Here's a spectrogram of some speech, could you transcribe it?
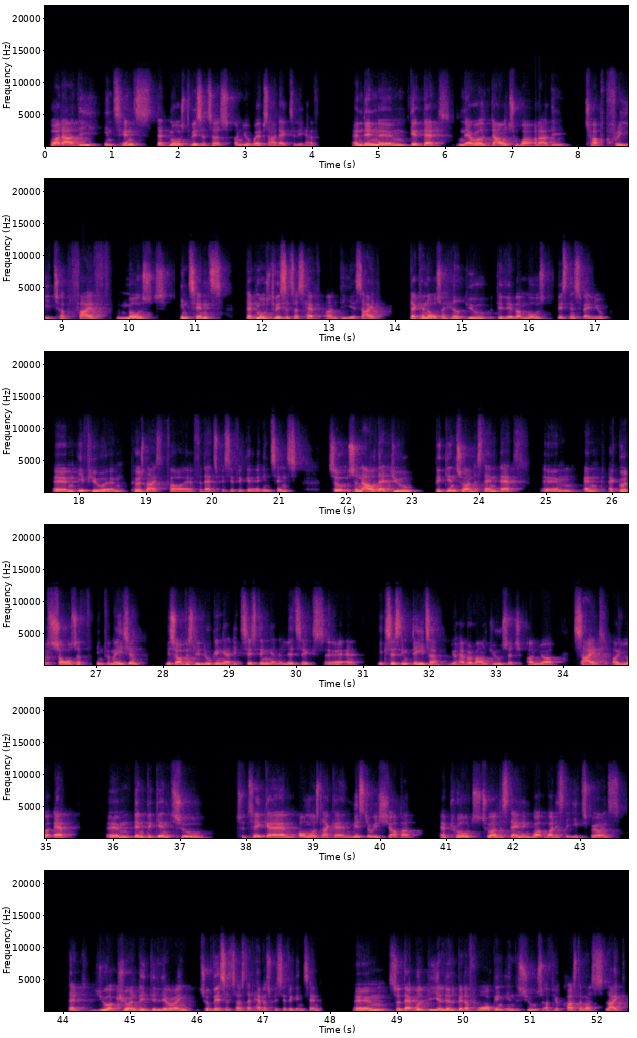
what are the intents that most visitors on your website actually have and then um, get that narrowed down to what are the top three top five most intents that most visitors have on the site that can also help you deliver most business value um, if you um, personalize for uh, for that specific uh, intents so so now that you begin to understand that um, and a good source of information is obviously looking at existing analytics, uh, existing data you have around usage on your site or your app. Um, then begin to to take a, almost like a mystery shopper approach to understanding what, what is the experience that you are currently delivering to visitors that have a specific intent. Um, so that will be a little bit of walking in the shoes of your customers, like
